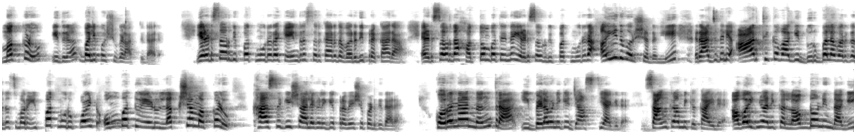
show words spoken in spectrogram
ಮಕ್ಕಳು ಇದರ ಬಲಿಪಶುಗಳಾಗ್ತಿದ್ದಾರೆ. ಎರಡ್ ಸಾವಿರದ ಇಪ್ಪತ್ತ್ ಮೂರರ ಕೇಂದ್ರ ಸರ್ಕಾರದ ವರದಿ ಪ್ರಕಾರ ಎರಡ್ ಸಾವಿರದ ಹತ್ತೊಂಬತ್ತರಿಂದ ಎರಡ್ ಸಾವಿರದ ಇಪ್ಪತ್ತ್ ಮೂರರ ಐದು ವರ್ಷದಲ್ಲಿ ರಾಜ್ಯದಲ್ಲಿ ಆರ್ಥಿಕವಾಗಿ ದುರ್ಬಲ ವರ್ಗದ ಸುಮಾರು ಇಪ್ಪತ್ತ್ ಮೂರು ಪಾಯಿಂಟ್ ಒಂಬತ್ತು ಏಳು ಲಕ್ಷ ಮಕ್ಕಳು ಖಾಸಗಿ ಶಾಲೆಗಳಿಗೆ ಪ್ರವೇಶ ಪಡೆದಿದ್ದಾರೆ. ಕೊರೋನಾ ನಂತರ ಈ ಬೆಳವಣಿಗೆ ಜಾಸ್ತಿ ಆಗಿದೆ. ಸಾಂಕ್ರಾಮಿಕ ಕಾಯಿಲೆ, ಅವೈಜ್ಞಾನಿಕ ಲಾಕ್ಡೌನ್ನಿಂದಾಗಿ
